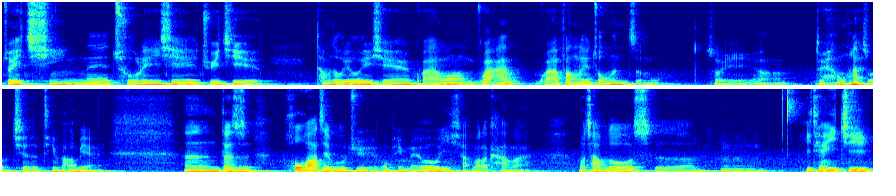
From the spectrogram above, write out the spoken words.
最新的出的一些剧集，他们都有一些官网官官方的中文字幕，所以嗯。对我来说其实挺方便的，嗯，但是《火花》这部剧我并没有一下把它看完，我差不多是嗯一天一集，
